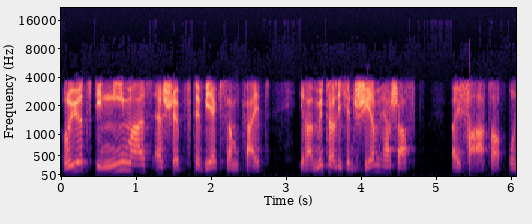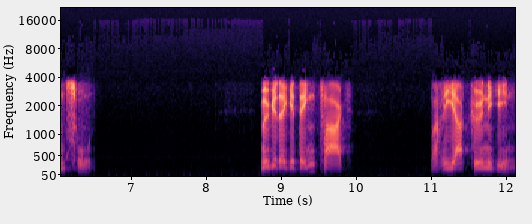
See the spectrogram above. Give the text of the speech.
rührt die niemals erschöpfte Wirksamkeit ihrer mütterlichen Schirmherrschaft bei Vater und Sohn. Möge der Gedenktag Maria Königin.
